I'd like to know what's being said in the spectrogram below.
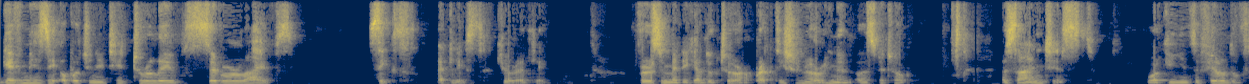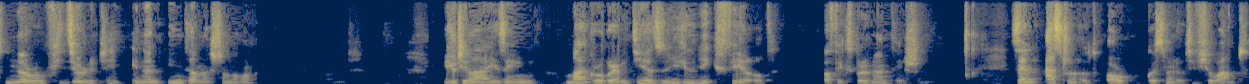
gave me the opportunity to live several lives, six at least currently. First, a medical doctor, practitioner in an hospital, a scientist working in the field of neurophysiology in an international utilizing microgravity as a unique field of experimentation. Then astronaut or cosmonaut, if you want,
